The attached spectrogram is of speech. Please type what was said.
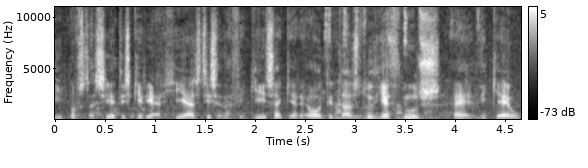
η προστασία της κυριαρχίας, της εδαφικής ακαιρεότητας, του διεθνούς ε, δικαίου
